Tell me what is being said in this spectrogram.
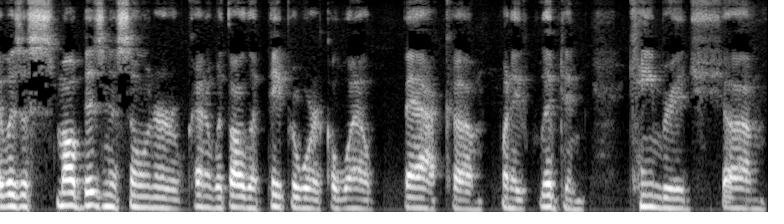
I was a small business owner, kind of with all the paperwork a while back when I lived in Cambridge, um,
